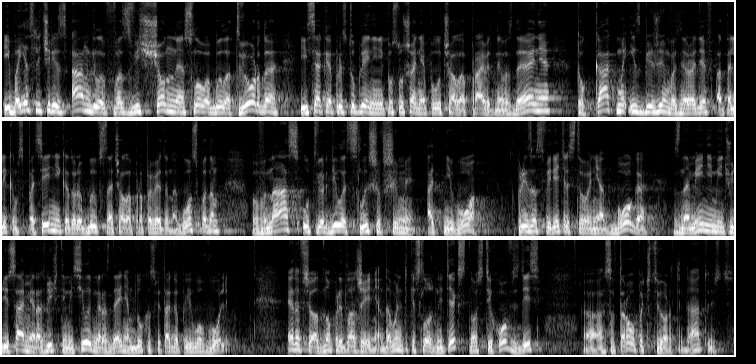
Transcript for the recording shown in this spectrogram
«Ибо если через ангелов возвещенное слово было твердо, и всякое преступление и непослушание получало праведное воздаяние, то как мы избежим, вознеродев от оликом спасении, которое, быв сначала проповедано Господом, в нас утвердилось слышавшими от Него, при засвидетельствовании от Бога знамениями и чудесами, различными силами, раздаянием Духа Святаго по Его воле. Это все одно предложение. Довольно-таки сложный текст, но стихов здесь э, со второго по четвертый. Да? То есть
